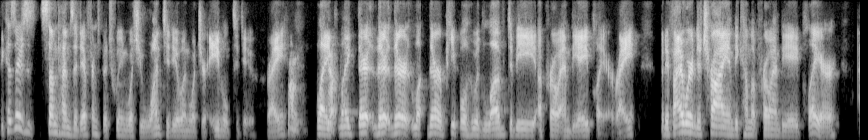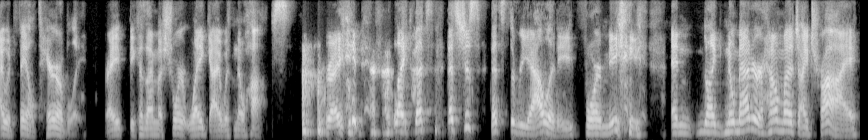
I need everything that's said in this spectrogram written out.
because there's sometimes a difference between what you want to do and what you're able to do right, right. like yeah. like there there there there are people who would love to be a pro nba player right? But if i were to try and become a pro nba player i would fail terribly right? Because i'm a short white guy with no hops right? Like that's that's just that's the reality for me. And like no matter how much i try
